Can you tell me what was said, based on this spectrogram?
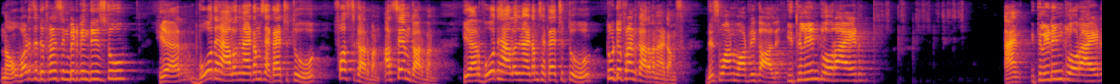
Now what is the difference in between these two? Here both halogen atoms attached to first carbon or same carbon. Here both halogen atoms attached to two different carbon atoms. This one what we call ethylidene chloride and ethylidene chloride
